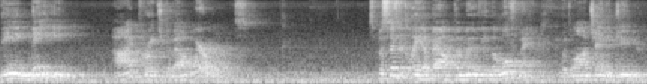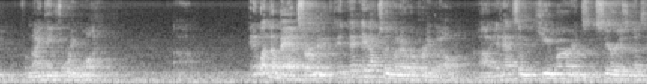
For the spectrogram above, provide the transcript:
being me, I preached about werewolves specifically about the movie The Wolf Man with Lon Chaney Jr. from 1941. Uh, it wasn't a bad sermon. It, it, it actually went over pretty well. Uh, it had some humor and some seriousness.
